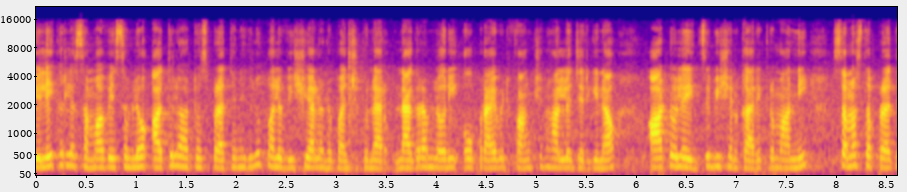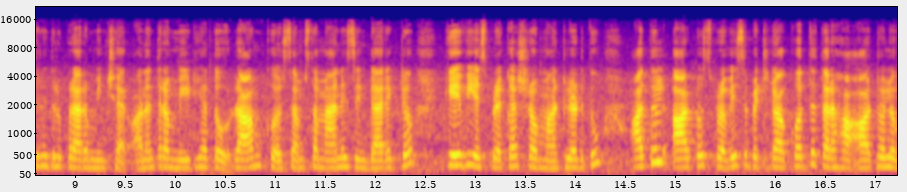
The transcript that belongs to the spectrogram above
విలేకరుల సమావేశంలో అతుల ఆటోస్ ప్రతినిధులు పలు విషయాలను పంచుకున్నారు. నగరంలోని ఓ ప్రైవేట్ ఫంక్షన్ హాల్లో జరిగిన ఆటోల ఎగ్జిబిషన్ కార్యక్రమాన్ని సంస్థ ప్రతినిధులు ప్రారంభించారు. అనంతరం మీడియాతో రామ్కోర్ సంస్థ managing director KVS Prakash Rao మాట్లాడుతూ అతుల్ ఆటోస్ ప్రవేశపెట్టిన కొత్త తరహా ఆటోలో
